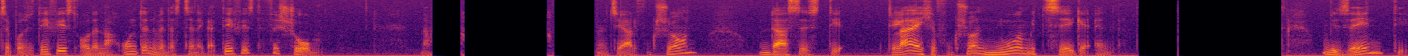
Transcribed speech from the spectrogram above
c positiv ist oder nach unten, wenn das c negativ ist, verschoben. Nach Exponentialfunktion und das ist die gleiche Funktion, nur mit c geändert. Wir sehen, die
